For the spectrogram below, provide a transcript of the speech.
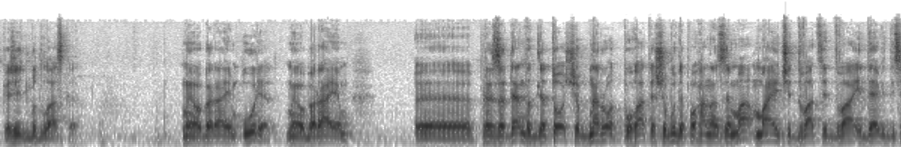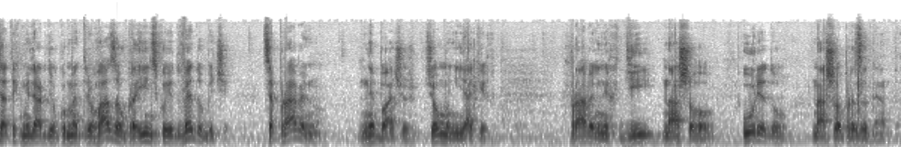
Скажіть, будь ласка, ми обираємо уряд, ми обираємо е, президента для того, щоб народ пугати, що буде погана зима, маючи 22,9 мільярдів кубометрів газу української видобичі. Це правильно? Не бачу в цьому ніяких правильних дій нашого уряду, нашого президента.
